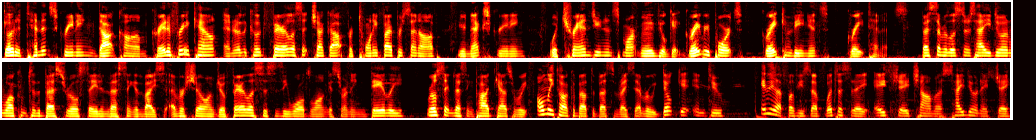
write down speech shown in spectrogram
Go to tenantscreening.com, create a free account, enter the code FAIRLESS at checkout for 25% off your next screening. With TransUnion Smart Move, you'll get great reports, great convenience, great tenants. Best ever listeners, how you doing? Welcome to the best real estate investing advice ever show. I'm Joe Fairless. This is the world's longest running daily real estate investing podcast where we only talk about the best advice ever. We don't get into any of that fluffy stuff. With us today, HJ Chammas. How you doing, HJ?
